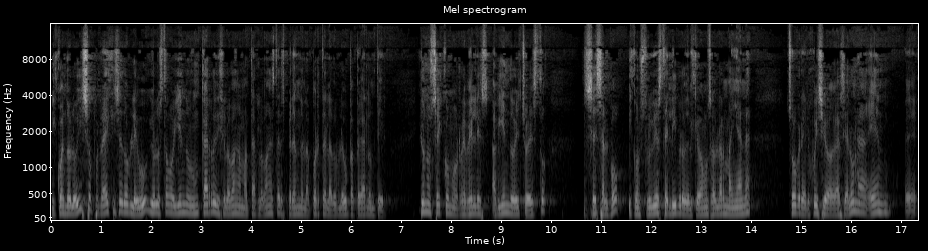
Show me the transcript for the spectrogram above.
Y cuando lo hizo por la XW, yo lo estaba oyendo en un carro y dije, lo van a matar, lo van a estar esperando en la puerta de la W para pegarle un tiro. Yo no sé cómo Rebeles, habiendo hecho esto, se salvó y construyó este libro del que vamos a hablar mañana sobre el juicio a García Luna en eh,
